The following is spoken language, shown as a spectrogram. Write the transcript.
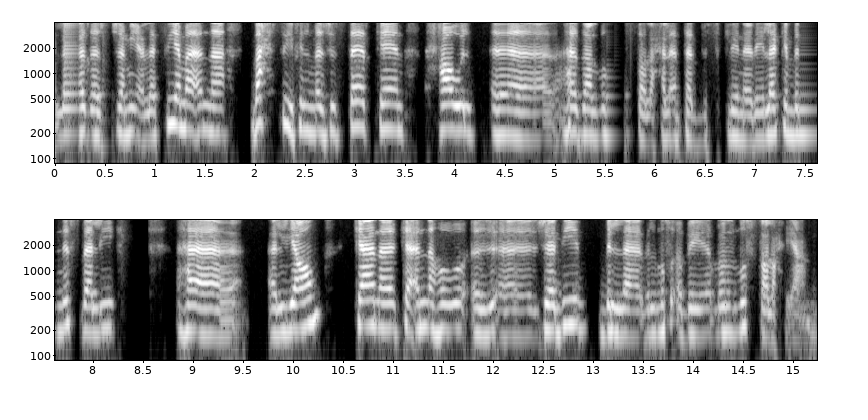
لدى الجميع لا سيما أن بحثي في الماجستير كان حول هذا المصطلح الانترديسبلينري لكن بالنسبة لي اليوم كان كأنه جديد بالمصطلح يعني.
